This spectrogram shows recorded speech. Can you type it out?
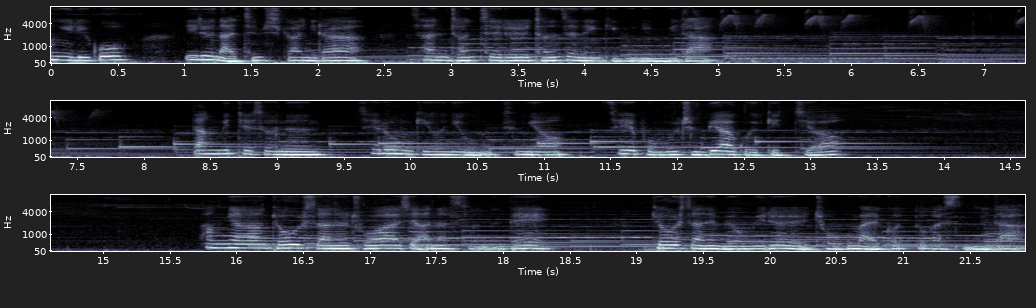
평일이고 이른 아침 시간이라 산 전체를 전세 낸 기분입니다. 땅 밑에서는 새로운 기운이 움트며 새 봄을 준비하고 있겠지요. 황량한 겨울산을 좋아하지 않았었는데 겨울산의 묘미를 조금 알 것도 같습니다.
